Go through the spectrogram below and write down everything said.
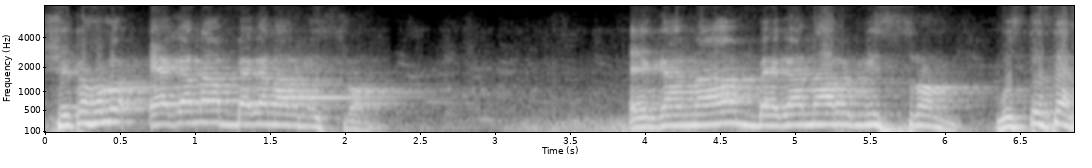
সেটা হলো এগানা বেগানার মিশ্রণ। এগানা বেগানার মিশ্রণ, বুঝতেছেন?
